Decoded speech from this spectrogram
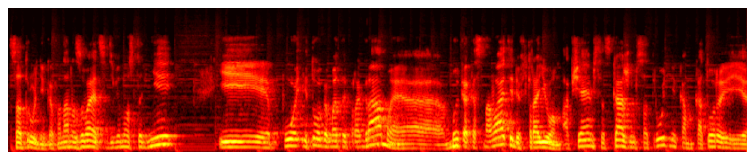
сотрудников. Она называется 90 дней. И по итогам этой программы э, мы, как основатели, втроем общаемся с каждым сотрудником, который э,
